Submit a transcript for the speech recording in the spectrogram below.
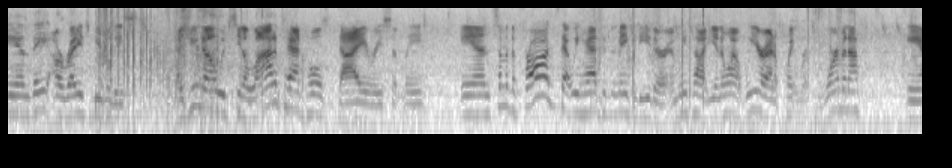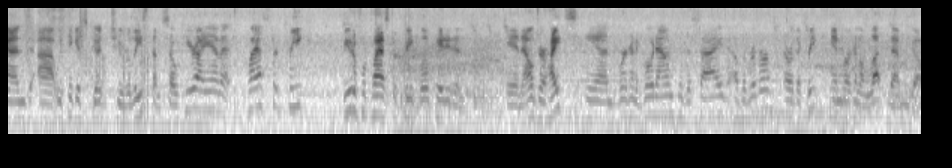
and they are ready to be released. As you know, we've seen a lot of tadpoles die recently and some of the frogs that we had didn't make it either and we thought, you know what, we are at a point where it's warm enough and uh, we think it's good to release them. So here I am at Plaster Creek, beautiful Plaster Creek located in, in Alger Heights, and we're gonna go down to the side of the river, or the creek, and we're gonna let them go.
